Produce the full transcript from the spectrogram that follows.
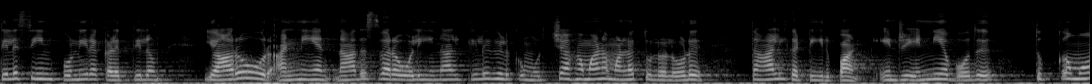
திலசியின் பொன்னிற கழுத்திலும் யாரோ ஒரு அந்நியன் நாதஸ்வர ஒளியினால் கிளுகிழுக்கும் உற்சாகமான மனத்துள்ளலோடு தாலி கட்டியிருப்பான் என்று எண்ணியபோது துக்கமோ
